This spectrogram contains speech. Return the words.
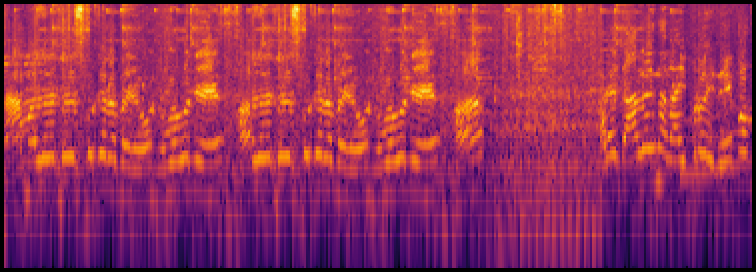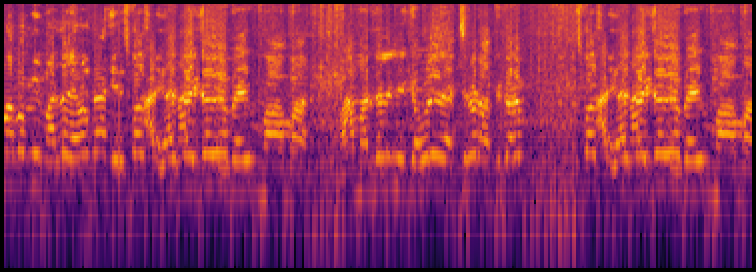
నా మధ్యలో తెలుసుకుంటారా పైన? నువ్వెవరిని ఆ మధ్యలో తెలుసుకుంటారా పైన? నువ్వెవరిని? అరే దానిలో ఇప్పుడు రేపో మాపో మీ మరదలు ఎవరికైనా భయ్ మా మధ్యలో నీకు ఎవరు వచ్చినాడు అధికారం? మా మా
